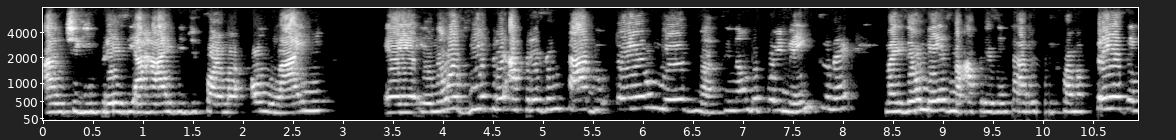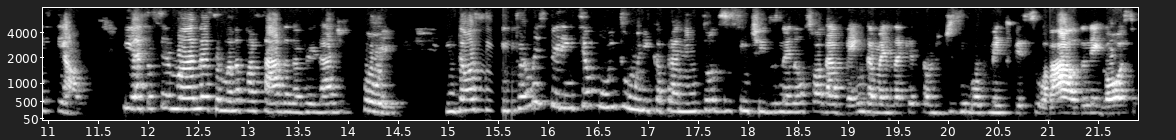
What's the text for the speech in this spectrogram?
a antiga empresa e a Raive de forma online é, eu não havia apresentado eu mesma, se não depoimento, né? Mas eu mesma apresentado de forma presencial. E essa semana, semana passada, na verdade, foi. Então, assim, foi uma experiência muito única para mim, em todos os sentidos, né? Não só da venda, mas da questão de desenvolvimento pessoal, do negócio.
